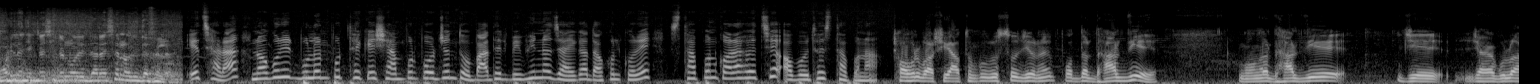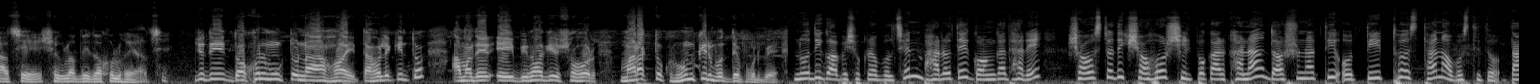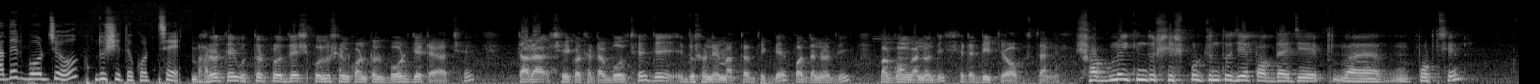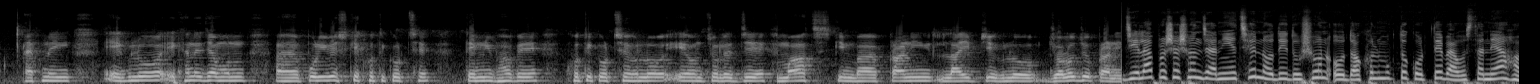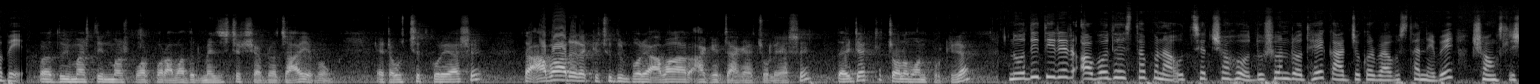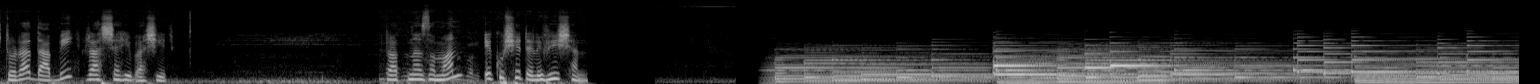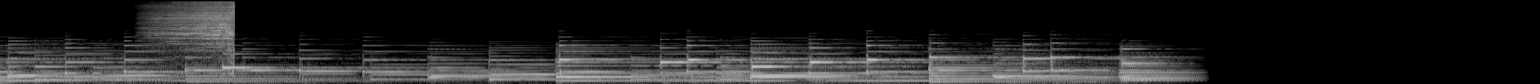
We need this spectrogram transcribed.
মহিলা যেটা সেটা নদীর ধারে এসে নদীতে ফেলে এছাড়া নগরীর বুলনপুর থেকে শ্যামপুর পর্যন্ত বাঁধের বিভিন্ন জায়গা দখল করে স্থাপন করা হয়েছে অবৈধ স্থাপনা। শহরবাসী আতঙ্কগ্রস্ত জন্য পদ্মার ধার দিয়ে গঙ্গার ধার দিয়ে যে জায়গাগুলো আছে সেগুলো বেদখল হয়ে আছে। যদি দখলমুক্ত না হয় তাহলে কিন্তু আমাদের এই বিভাগীয় শহর মারাত্মক হুমকির মধ্যে পড়বে। নদী গবেষকরা বলছেন ভারতে গঙ্গাধারে সহস্রাধিক শহর শিল্প কারখানা দর্শনার্থী ও তীর্থস্থান অবস্থিত। তাদের বর্জ্য দূষিত করছে। ভারতের উত্তরপ্রদেশ পলিউশন কন্ট্রোল বোর্ড যেটা আছে তারা সেই কথাটা বলছে যে দূষণের মাত্রার দিক দিয়ে পদ্মা নদী বা গঙ্গা নদী সেটা দ্বিতীয় অবস্থানে। সবগুলোই কিন্তু শেষ পর্যন্ত যে পদ্মায় যে পড়ছে এখন এই এগুলো এখানে যেমন পরিবেশকে ক্ষতি করছে তেমনিভাবে ক্ষতি করছে হলো এই অঞ্চলের যে মাছ কিংবা প্রাণী লাইফ যেগুলো জলজ প্রাণী। জেলা প্রশাসন জানিয়েছে নদী দূষণ ও দখলমুক্ত করতে ব্যবস্থা নেওয়া হবে। প্রায় দুই মাস তিন মাস পর পর আমাদের ম্যাজিস্ট্রেট সাহেবরা যায় এবং এটা উচ্ছেদ করে আসে। তা আবার এরা কিছুদিন পরে আবার আগের জায়গায় চলে আসে। তো এটা একটা চলমান প্রক্রিয়া। নদী তীরের অবৈধ স্থাপনা উচ্ছেদ সহ দূষণ রোধে কার্যকর ব্যবস্থা নেবে সংশ্লিষ্টরা দাবি রাজশাহীবাসীর। রত্না জামান, একুশে টেলিভিশন।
